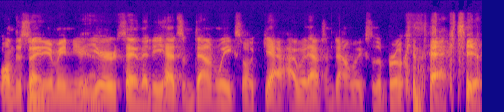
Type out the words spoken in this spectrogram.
Well, I'm just saying. I mean, you, Yeah. you're saying that he had some down weeks. Well, yeah, I would have some down weeks with a broken back too.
